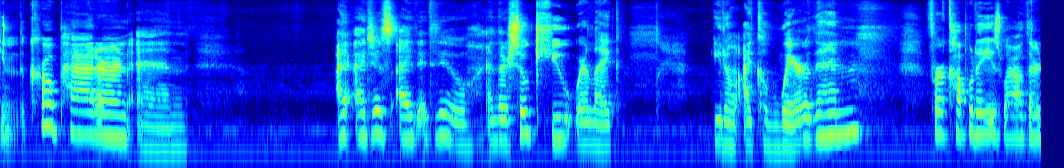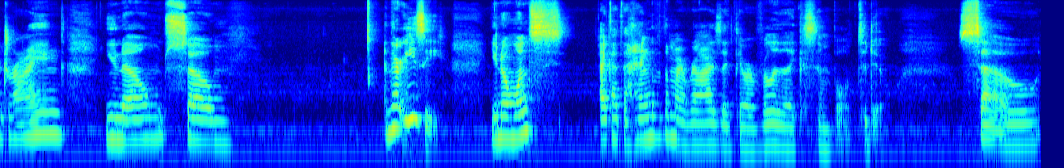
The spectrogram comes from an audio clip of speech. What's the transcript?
you know the curl pattern and I I just I, I do. And they're so cute where like you know I could wear them for a couple days while they're drying you know? So and they're easy. You know once I got the hang of them I realized like they were really like simple to do. So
